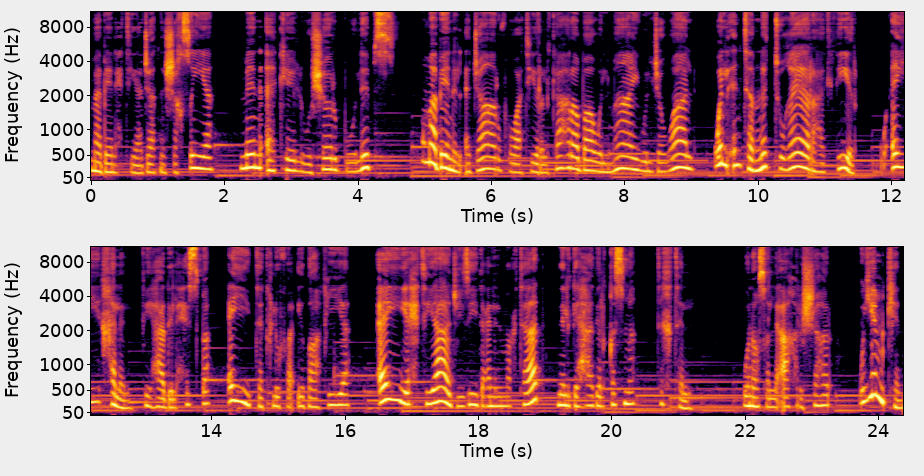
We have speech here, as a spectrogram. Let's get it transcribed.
ما بين احتياجاتنا الشخصية من أكل وشرب ولبس وما بين الأجار وفواتير الكهرباء والماي والجوال والإنترنت وغيرها كثير. وأي خلل في هذه الحسبة أي تكلفة إضافية أي احتياج يزيد عن المعتاد نلقى هذه القسمة تختل ونوصل لآخر الشهر ويمكن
